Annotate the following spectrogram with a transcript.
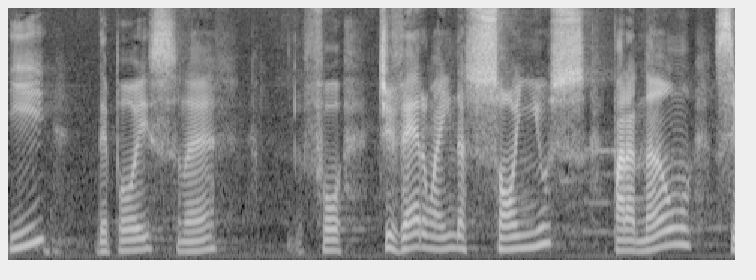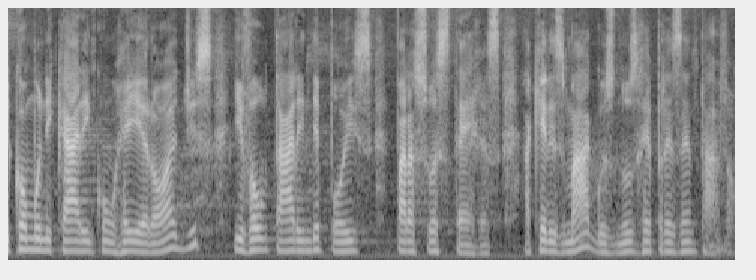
e depois, né, for, tiveram ainda sonhos para não se comunicarem com o rei Herodes e voltarem depois para suas terras. Aqueles magos nos representavam.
